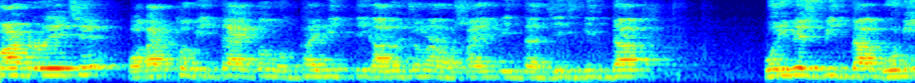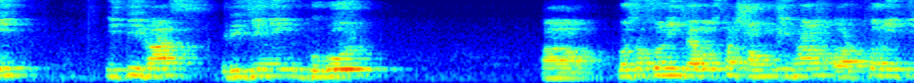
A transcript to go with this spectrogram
পার্ট রয়েছে, পদার্থবিদ্যা একদম অধ্যায় ভিত্তিক আলোচনা রসায়ন বিদ্যা জীববিদ্যা পরিবেশ বিদ্যা গণিত, ইতিহাস রিজনিং ভূগোল প্রশাসনিক ব্যবস্থা, সংবিধান, অর্থনীতি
